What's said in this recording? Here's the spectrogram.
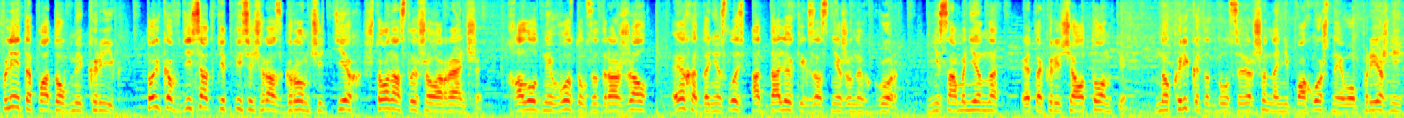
флейтоподобный крик – только в десятки тысяч раз громче тех, что она слышала раньше. Холодный воздух задрожал, эхо донеслось от далеких заснеженных гор. Несомненно, это кричал Тонки, но крик этот был совершенно не похож на его прежний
